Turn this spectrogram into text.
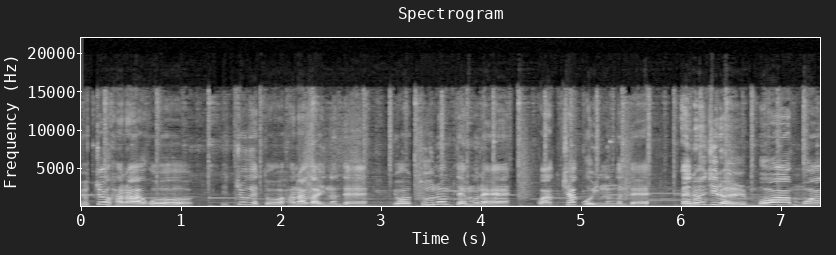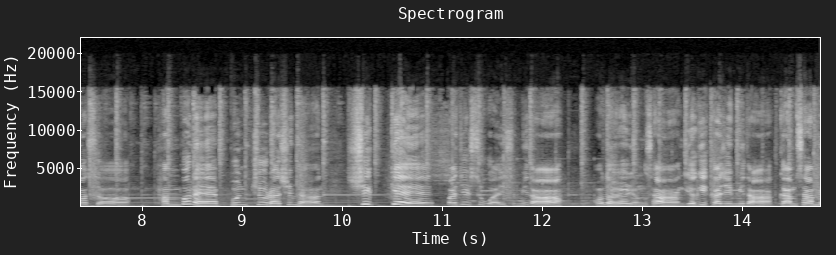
요쪽 하나하고 이쪽에 또 하나가 있는데 요 두 놈 때문에 꽉 잡고 있는 건데 에너지를 모아 모아서 한 번에 분출하시면 쉽게 빠질 수가 있습니다. 오늘 영상 여기까지입니다. 감사합니다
